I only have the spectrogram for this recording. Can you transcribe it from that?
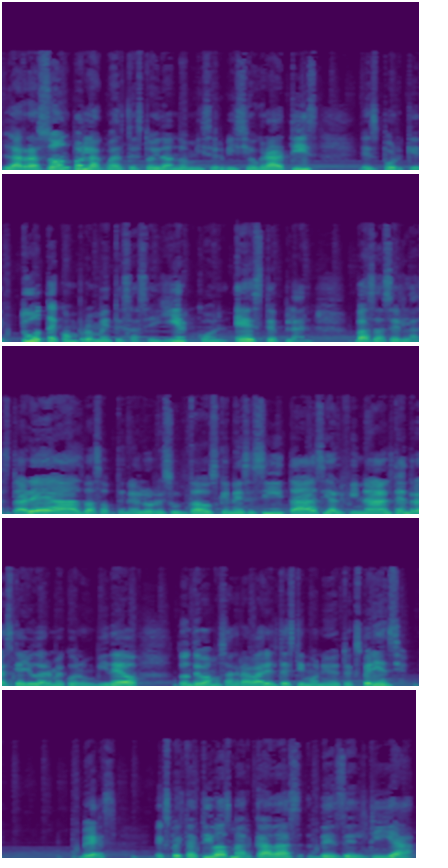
la razón por la cual te estoy dando mi servicio gratis es porque tú te comprometes a seguir con este plan vas a hacer las tareas, vas a obtener los resultados que necesitas y al final tendrás que ayudarme con un video donde vamos a grabar el testimonio de tu experiencia. ¿Ves? Expectativas marcadas desde el día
